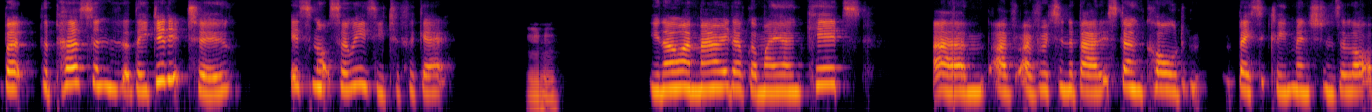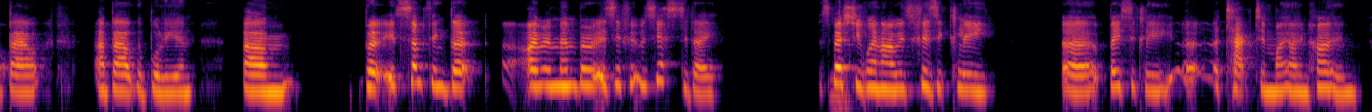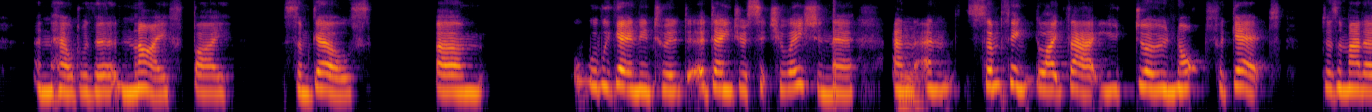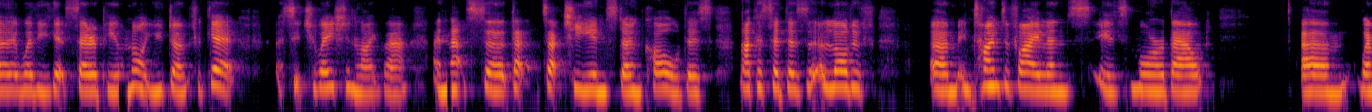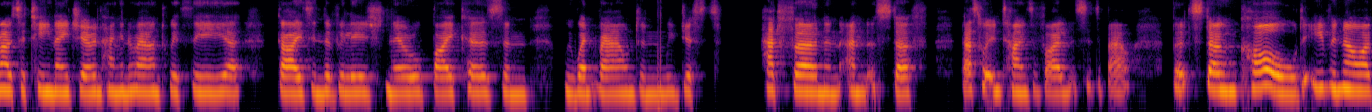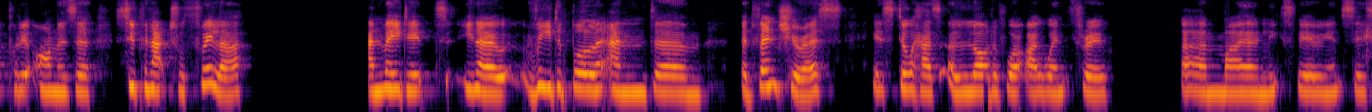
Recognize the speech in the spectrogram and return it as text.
But the person that they did it to, it's not so easy to forget. Mm-hmm you know, I'm married, I've got my own kids. Um, I've I've written about it. Stone Cold basically mentions a lot about about the bullying, um, but it's something that I remember as if it was yesterday, especially when I was physically, uh, basically uh, attacked in my own home and held with a knife by some girls. Um, we're getting into a, a dangerous situation there and mm. and something like that you do not forget doesn't matter whether you get therapy or not you don't forget a situation like that. And that's uh, that's actually in stone cold. There's like i said there's a lot of um, in times of violence is more about um, when i was a teenager and hanging around with the uh, guys in the village and they're all bikers and we went round and we just had fun and, and stuff. That's what In Times of Violence is about. But Stone Cold, even though I put it on as a supernatural thriller and made it, you know, readable and um, adventurous, it still has a lot of what I went through, um, my own experiences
